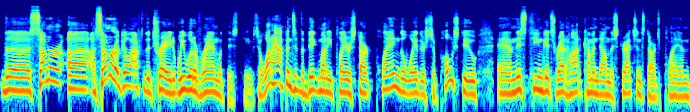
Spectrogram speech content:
the summer uh, a summer ago after the trade, we would have ran with this team. So what happens if the big money players start playing the way they're supposed to, and this team gets red hot coming down the stretch and starts playing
